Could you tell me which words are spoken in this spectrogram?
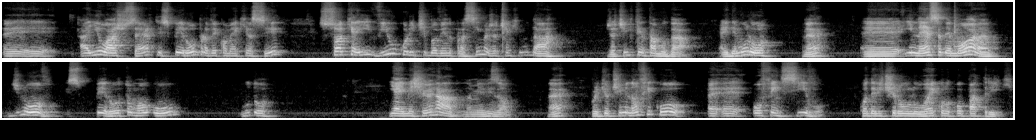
é, é aí eu acho certo, esperou para ver como é que ia ser, só que aí viu o Curitiba vindo para cima, já tinha que mudar, já tinha que tentar mudar. Aí demorou, né? É, e nessa demora, de novo, esperou tomar o gol, mudou. E aí mexeu errado, na minha visão, né? Porque o time não ficou é, é, ofensivo quando ele tirou o Luan e colocou o Patrick.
